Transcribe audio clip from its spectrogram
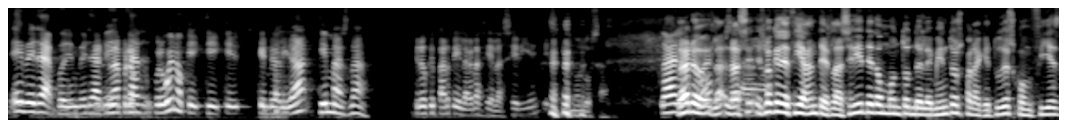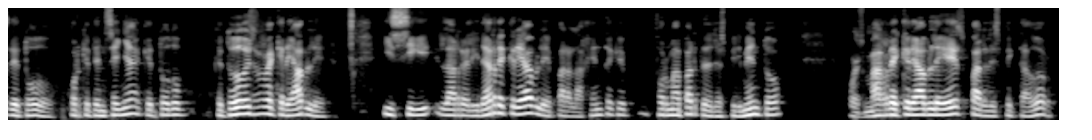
Es verdad, pues en verdad pero, que. pero- pero bueno, que, que- que- que en realidad, ¿qué más da? Creo que parte de la gracia de la serie es que no lo sabe. claro, Claro, ¿no? la- O la- sea- es lo que decía antes, la serie te da un montón de elementos para que tú desconfíes de todo, porque te enseña que todo, que todo es recreable. Y si la realidad es recreable para la gente que forma parte del experimento, pues más recreable es para el espectador.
